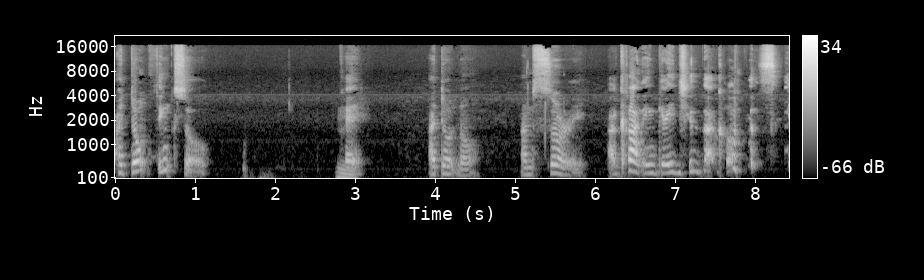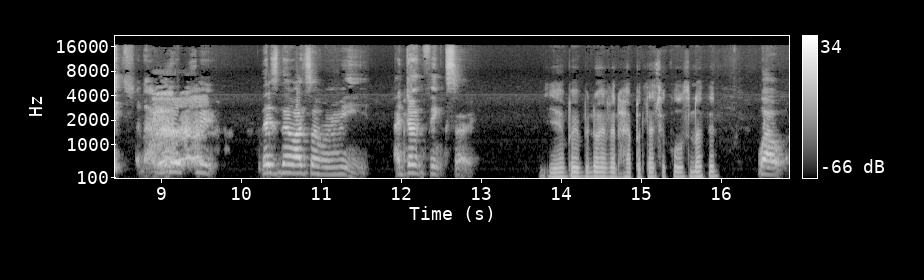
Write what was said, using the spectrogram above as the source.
I don't think so. Hmm. Okay. I don't know. I'm sorry. I can't engage in that conversation. I have no clue. There's no answer for me. I don't think so. Yeah, baby, not even hypotheticals, nothing. Well,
